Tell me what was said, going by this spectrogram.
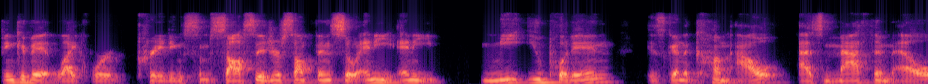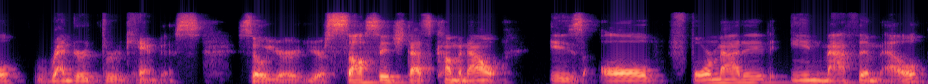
think of it like we're creating some sausage or something. So any any meat you put in is going to come out as MathML rendered through Canvas. So your your sausage that's coming out is all formatted in MathML.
